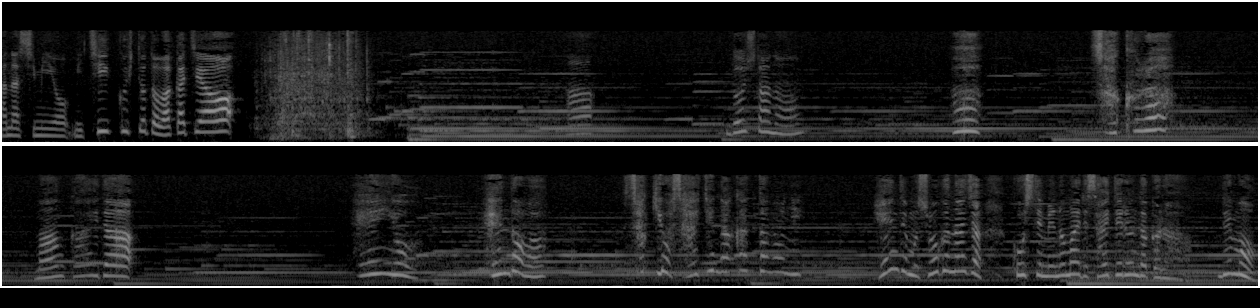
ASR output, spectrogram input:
悲しみを道行く人と分かち合おう。あ。どうしたの？あ桜。満開だ変よ。変だわ。さっきは咲いてなかったのに。変でもしょうがないじゃん。こうして目の前で咲いてるんだから。でも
